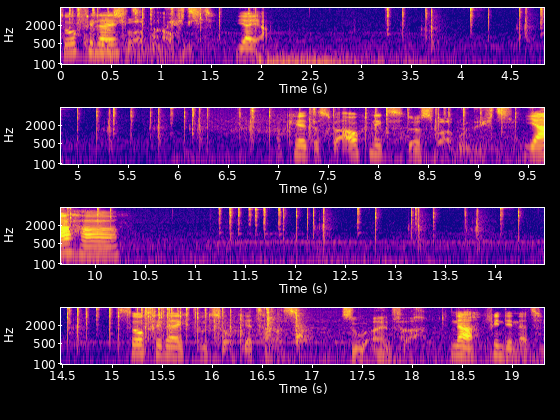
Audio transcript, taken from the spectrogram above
So, vielleicht? Auch nichts. nicht. Ja, ja. Okay, das war auch nichts. Das war wohl nichts. Ja. So vielleicht und so. Jetzt haben wir's. Zu einfach. Na, finde ich nicht.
